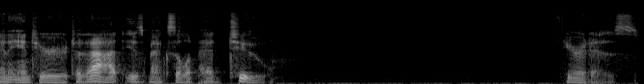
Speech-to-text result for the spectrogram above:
And anterior to that is maxilliped 2. Here it is.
